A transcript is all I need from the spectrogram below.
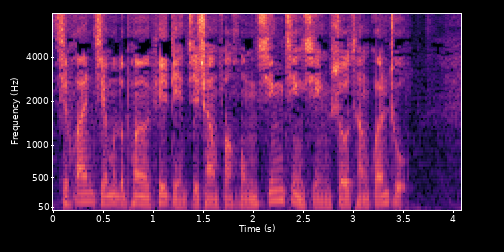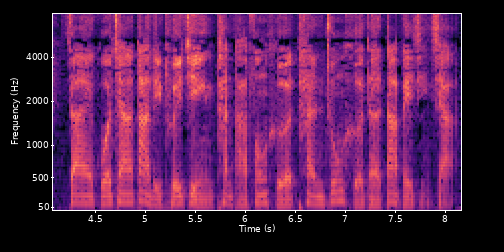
喜欢节目的朋友可以点击上方红心进行收藏关注。在国家大力推进碳达峰和碳中和的大背景下，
